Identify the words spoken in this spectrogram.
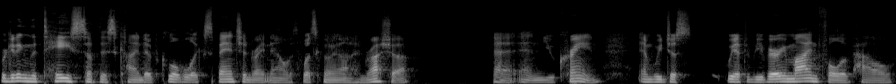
we're getting the taste of this kind of global expansion right now with what's going on in Russia and, and Ukraine, and we just we have to be very mindful of how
